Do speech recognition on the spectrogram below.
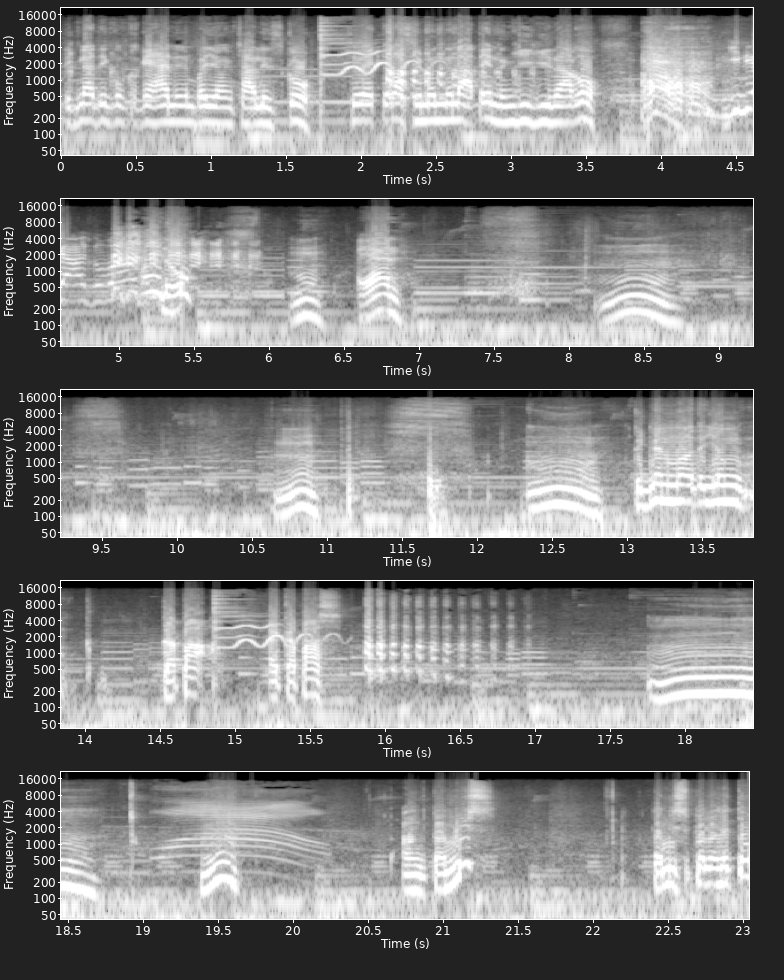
Tignan natin kung kakayanin ba yung challenge ko. So ito na, simulan na natin. Nanggigil na ako. Ginagawa. Ay, no? Mm, ayan. Mm. Mm. Mm. Tignan mo natin yung kata. Ay, katas. Mm. Mm. Ang tamis. Tamis pala nito.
